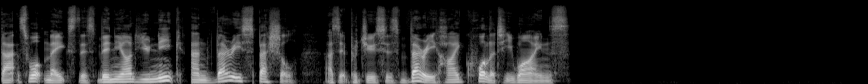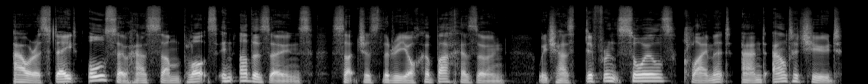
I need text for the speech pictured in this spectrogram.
That's what makes this vineyard unique and very special, as it produces very high quality wines. Our estate also has some plots in other zones, such as the Rioja Baja zone, which has different soils, climate, and altitude.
